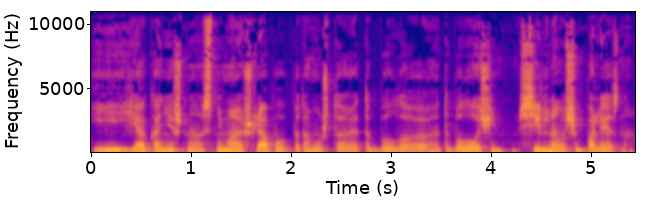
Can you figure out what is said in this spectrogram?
И я, конечно, снимаю шляпу, потому что это было, это было очень сильно, очень полезно.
